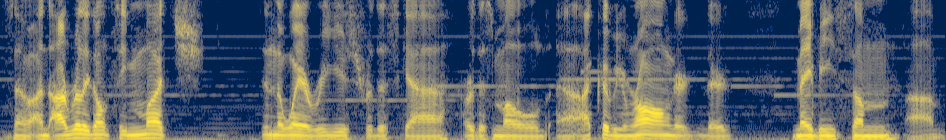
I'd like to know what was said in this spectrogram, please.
So I, I really don't see much in the way of reuse for this guy or this mold. Uh, I could be wrong. There, there may be some um,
